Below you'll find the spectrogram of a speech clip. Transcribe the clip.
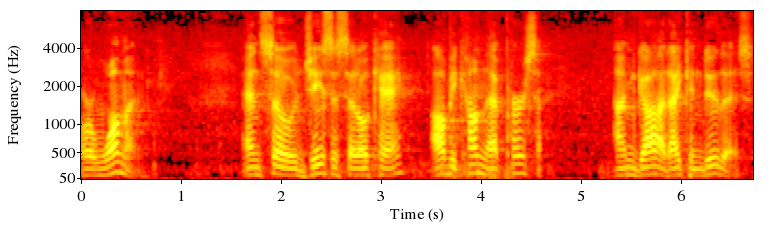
or woman. And so Jesus said, Okay, I'll become that person. I'm God. I can do this.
